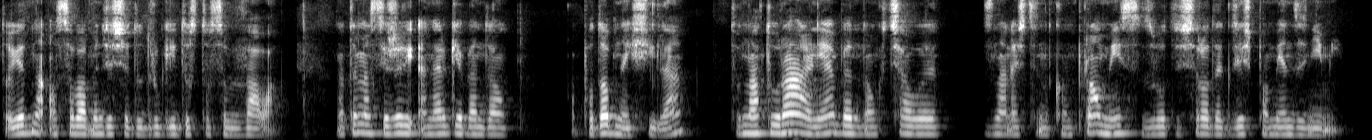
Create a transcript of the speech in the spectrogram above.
to jedna osoba będzie się do drugiej dostosowywała. Natomiast jeżeli energie będą o podobnej sile, to naturalnie będą chciały znaleźć ten kompromis, złoty środek gdzieś pomiędzy nimi.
